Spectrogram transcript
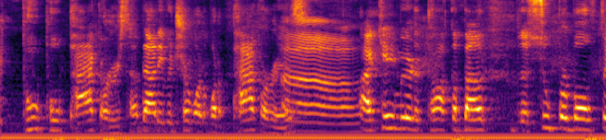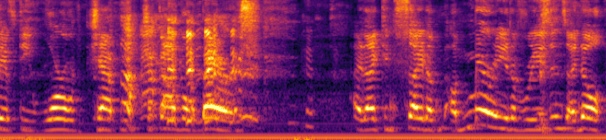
poo poo Packers. I'm not even sure what, what a Packer is. Oh. I came here to talk about the Super Bowl 50 world champion Chicago Bears. and I can cite a, a myriad of reasons. I know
